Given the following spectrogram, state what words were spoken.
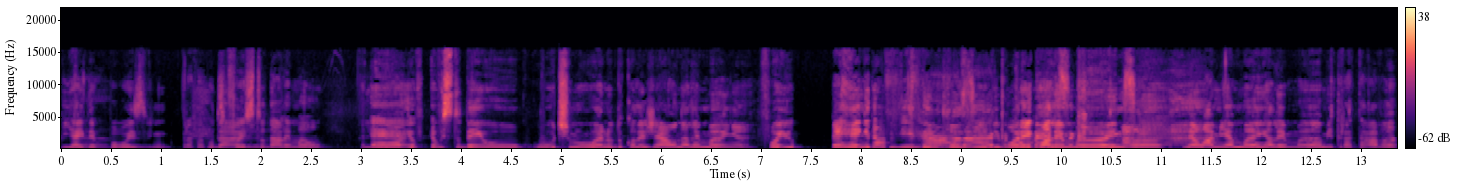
E aí, Caraca. depois, vim pra faculdade. Você foi estudar alemão? É, eu, eu estudei o, o último ano do colegial na Alemanha. Foi o perrengue da vida, inclusive. Morei com alemães. Não, a minha mãe alemã me tratava,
